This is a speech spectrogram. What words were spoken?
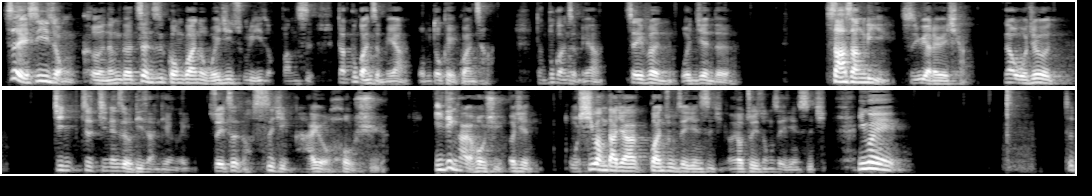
这也是一种可能的政治公关的危机处理一种方式。但不管怎么样，我们都可以观察。但不管怎么样，这份文件的杀伤力是越来越强。那我就今这今天只有第三天而已，所以这种事情还有后续，一定还有后续。而且我希望大家关注这件事情，要追踪这件事情，因为这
